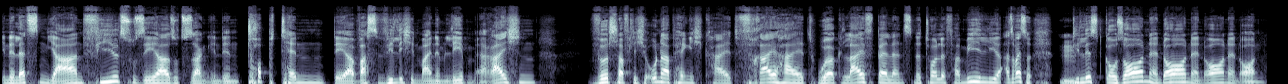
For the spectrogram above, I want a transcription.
in den letzten Jahren viel zu sehr sozusagen in den Top Ten der Was will ich in meinem Leben erreichen, wirtschaftliche Unabhängigkeit, Freiheit, Work-Life-Balance, eine tolle Familie. Also weißt du, mhm. die List goes on and on and on and on.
